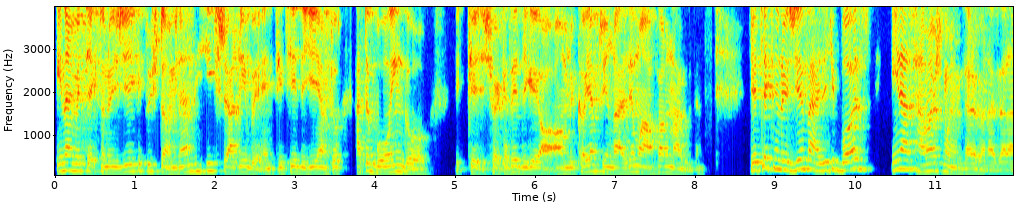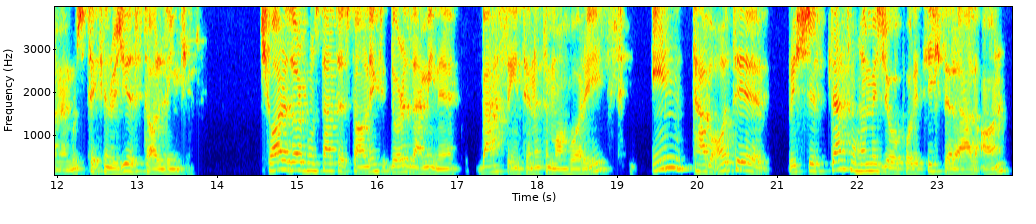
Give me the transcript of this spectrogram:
این هم یه تکنولوژیه که توش dominant ه هیچ رقیب entity دیگه هم تو حتی بوینگ و که شرکت دیگه آمریکایی هم تو این قضیه موفق نبودن. یه تکنولوژی بعدی که باز این از همش مهمتره به نظرم امروز. تکنولوژی استارلینک. 4500 تا استارلینک دور زمینه بحث اینترنت ماهواره. این تبعات به شدت مهم ژئوپلیتیک داره الان.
